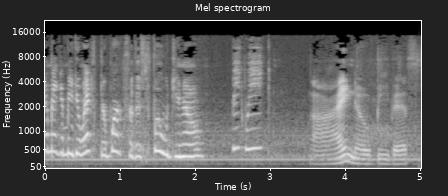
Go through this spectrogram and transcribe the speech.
You're making me do extra work for this food, you know. Week, week. I know, Beavis.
